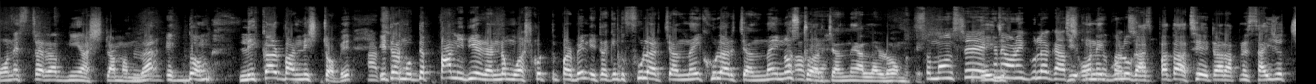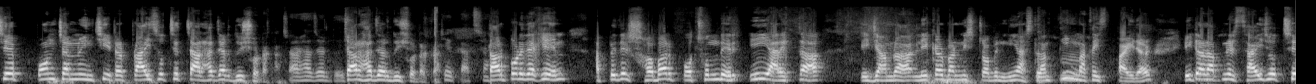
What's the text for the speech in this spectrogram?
মনেস্টার নিয়ে আসলাম আমরা। একদম লিকার বার্নিশ টবে। আচ্ছা। এটার মধ্যে পানি দিয়ে র্যান্ডম ওয়াশ করতে পারবেন। এটা কিন্তু ফুলার চাল নাই খুলার চাল নাই নষ্ট হওয়ার Okay. চাল নাই আল্লাহর রহমতে। অনেকগুলো গাছ অনেকগুলো গাছপাতা আছে। এটার আপনার সাইজ হচ্ছে পঞ্চান্ন ইঞ্চি। এটার প্রাইস হচ্ছে চার হাজার দুইশো টাকা। চার হাজার দুইশো। টাকা। তারপরে দেখেন আপনাদের সবার পছন্দের এই আরেকটা এই যে আমরা লেকার বার্নিশ টবে নিয়ে আসলাম তিন মাথায় স্পাইডার এটার আপনার সাইজ হচ্ছে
